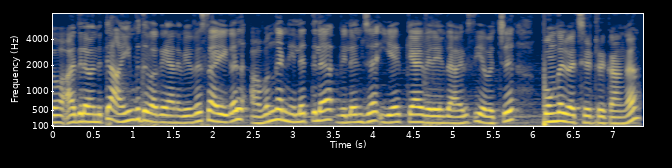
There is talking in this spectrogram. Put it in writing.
ஸோ அதில் வந்துட்டு ஐம்பது வகையான விவசாயிகள் அவங்க நிலத்தில் விளைஞ்ச இயற்கையாக விளைந்த அரிசியை வச்சு பொங்கல் வச்சிட்ருக்காங்க.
